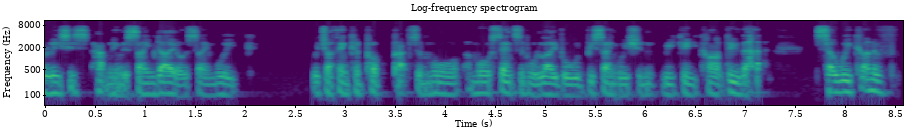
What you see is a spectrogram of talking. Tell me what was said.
releases happening the same day or the same week, which I think pro- perhaps a more a more sensible label would be saying we shouldn't we you can't do that. So we kind of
